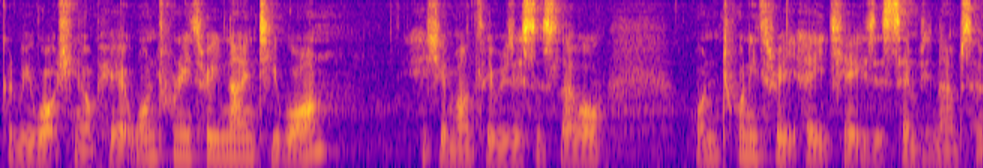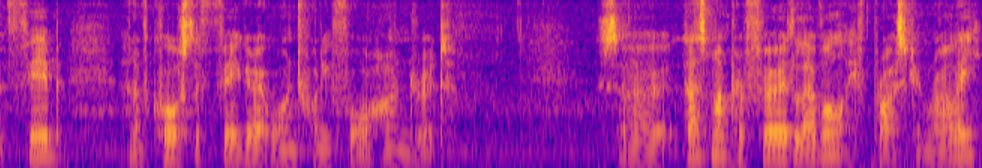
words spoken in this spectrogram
Going to be watching up here at 123.91 is your monthly resistance level. 123.88 is a 79% fib and of course the figure at 12400. So that's my preferred level if price can rally.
